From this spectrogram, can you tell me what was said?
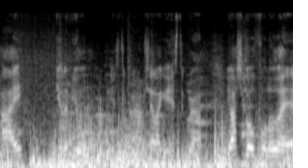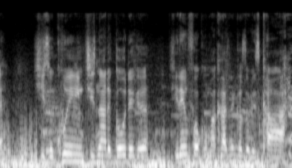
hi. Give them your Instagram. Shout out your Instagram. Y'all should go follow her. She's a queen. She's not a gold digger. She didn't fuck with my cousin because of his car.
